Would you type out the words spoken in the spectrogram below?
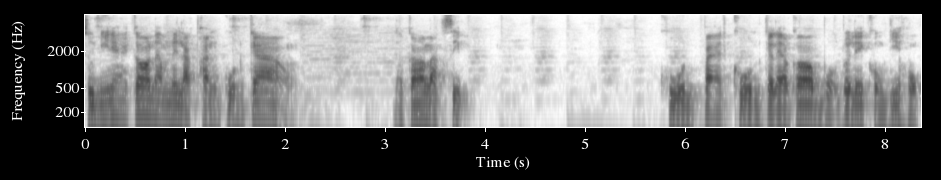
สูตรนี้นะฮะก็นำในหลักพันคูณ 9 แล้วก็หลัก 10 คูณ 8 คูณกันแล้วก็บวกด้วยเลขคงที่ 6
